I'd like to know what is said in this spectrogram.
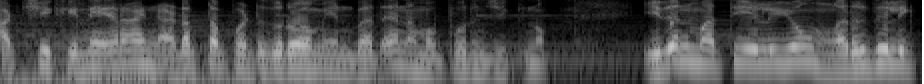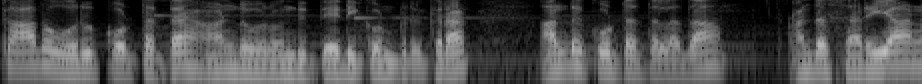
ஆட்சிக்கு நேராக நடத்தப்படுகிறோம் என்பதை நம்ம புரிஞ்சுக்கணும். இதன் மத்தியிலையும் மறுதளிக்காத ஒரு கூட்டத்தை ஆண்டவர் வந்து தேடிக்கொண்டிருக்கிறார். அந்த கூட்டத்தில் தான் அந்த சரியான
